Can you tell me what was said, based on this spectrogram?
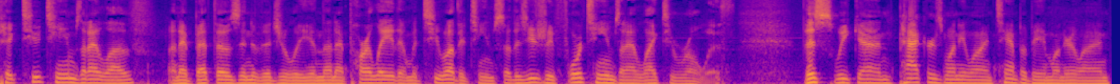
pick two teams that I love, and I bet those individually, and then I parlay them with two other teams. So there's usually four teams that I like to roll with. This weekend, Packers money line, Tampa Bay money line,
